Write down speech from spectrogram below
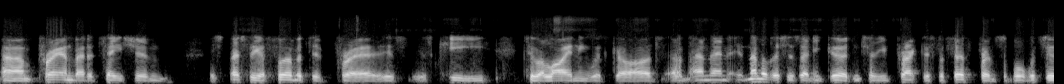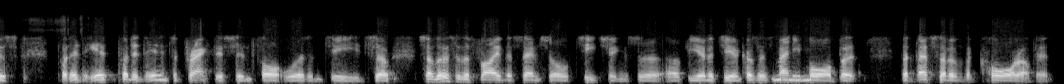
Um, prayer and meditation, especially affirmative prayer, is is key to aligning with God. And, and then none of this is any good until you practice the fifth principle, which is put it put it into practice in thought, word, and deed. So so those are the five essential teachings uh, of unity. Because there's many more, but but that's sort of the core of it.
